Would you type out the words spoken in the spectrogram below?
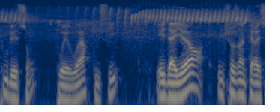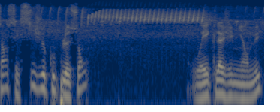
tous les sons. Vous pouvez voir qu'ici. Et d'ailleurs, une chose intéressante, c'est que si je coupe le son, vous voyez que là j'ai mis en mute,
